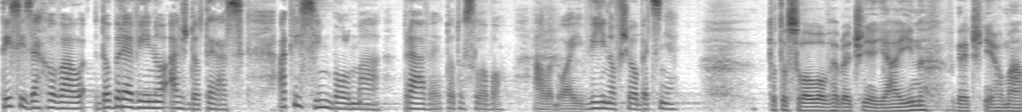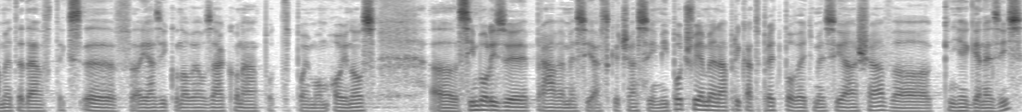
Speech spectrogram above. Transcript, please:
Ty si zachoval dobré víno až doteraz. Aký symbol má práve toto slovo? Alebo aj víno všeobecne? Toto slovo v hebrečine jain, v grečine ho máme teda v, text, e, v jazyku Nového zákona pod pojmom oinos, e, symbolizuje práve mesiášske časy. My počujeme napríklad predpoveď Mesiáša v knihe Genesis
